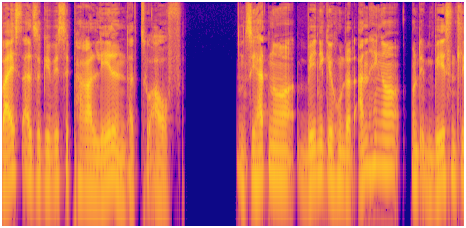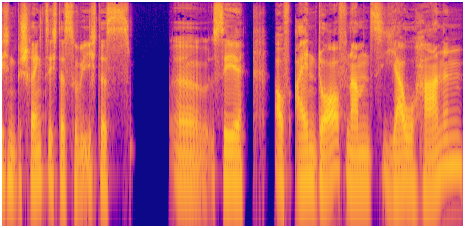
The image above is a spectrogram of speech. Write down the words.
weist also gewisse Parallelen dazu auf. Und sie hat nur wenige hundert Anhänger und im Wesentlichen beschränkt sich das, so wie ich das äh, sehe, auf ein Dorf namens Jauhanen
